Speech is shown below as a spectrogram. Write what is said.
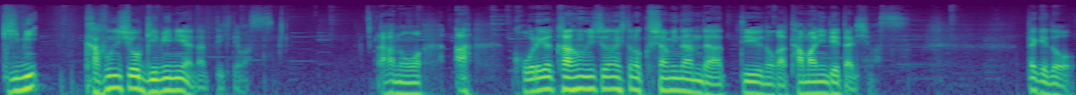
気味花粉症気味にはなってきてます。あのあこれが花粉症の人のくしゃみなんだっていうのがたまに出たりします。だけど、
